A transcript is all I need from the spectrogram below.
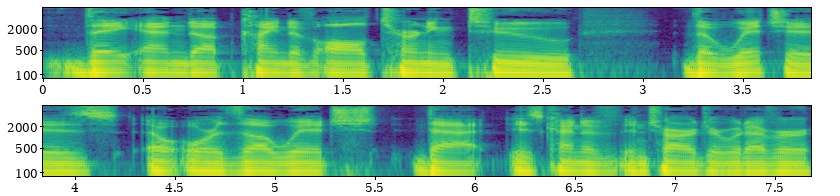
they end up kind of all turning to the witches or, or the witch that is kind of in charge or whatever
